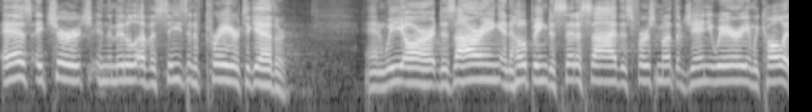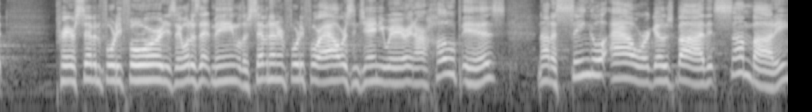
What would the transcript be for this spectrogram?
as a church in the middle of a season of prayer together. And we are desiring and hoping to set aside this first month of January, and we call it Prayer 744. And you say, what does that mean? Well, there's 744 hours in January, and our hope is not a single hour goes by that somebody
